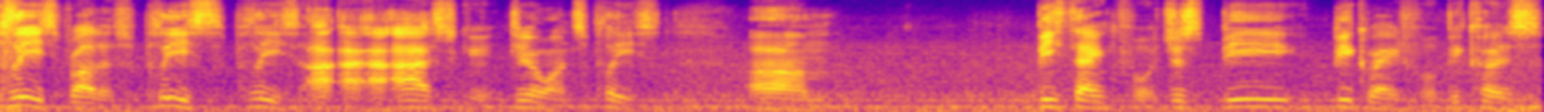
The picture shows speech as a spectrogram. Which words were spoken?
please, brothers, please, please, I, I, I ask you, dear ones, please, um, be thankful. Just be be grateful because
